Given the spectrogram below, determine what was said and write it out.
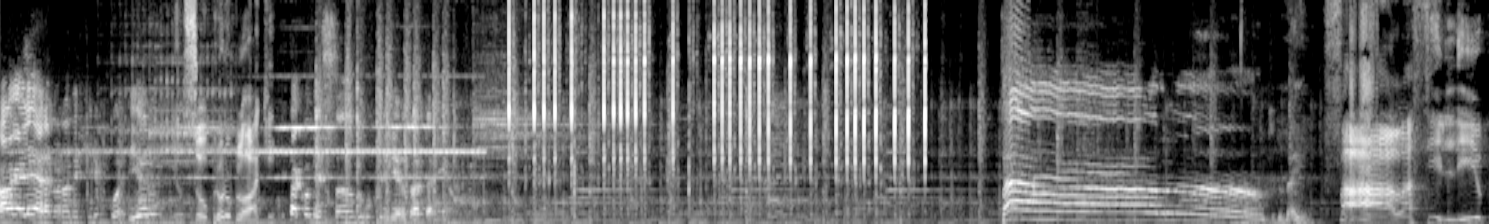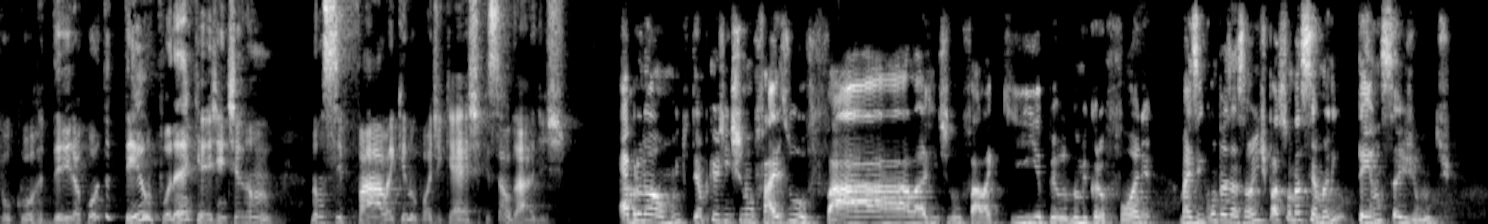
Fala galera, meu nome é Filipe Cordeiro. Eu sou o Bruno Bloch. E está começando o primeiro tratamento. Fala, Brunão! Tudo bem? Fala, Filipe Cordeiro. Quanto tempo, né, que a gente não, não se fala aqui no podcast. Que saudades. É, Brunão, muito tempo que a gente não faz o fala, a gente não fala aqui pelo, no microfone, mas em compensação a gente passou uma semana intensa juntos.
